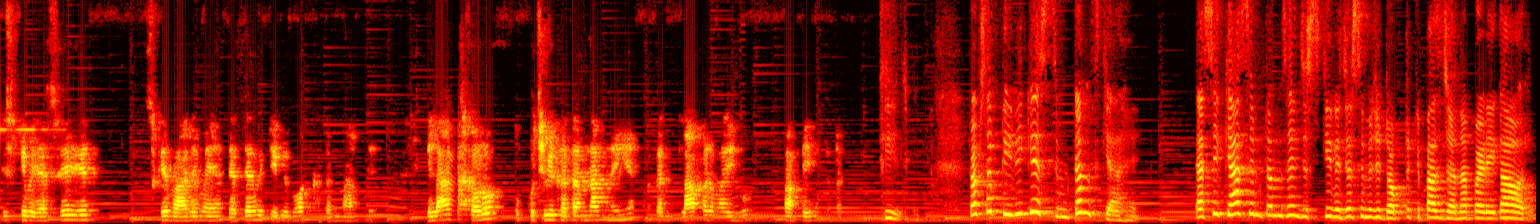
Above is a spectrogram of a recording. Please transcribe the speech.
जिसकी वजह से इसके बारे में कहते हैं कि टीबी बहुत खतरनाक है। इलाज करो तो कुछ भी खतरनाक नहीं है अगर लापरवाही हो काफ़ी खतरनाक ठीक है। डॉक्टर साहब टीबी के सिम्टम्स क्या है? ऐसे क्या सिम्टम्स हैं जिसकी वजह से मुझे डॉक्टर के पास जाना पड़ेगा और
